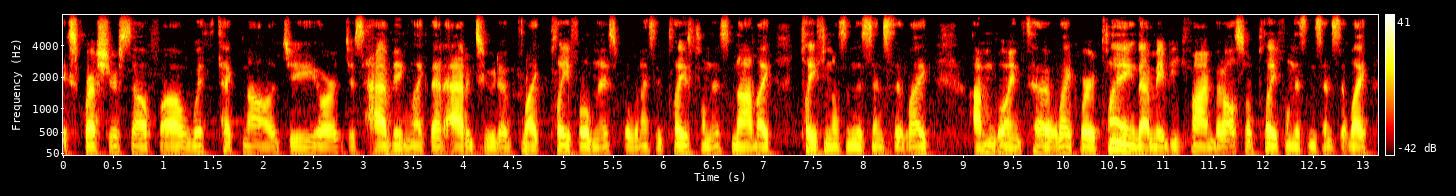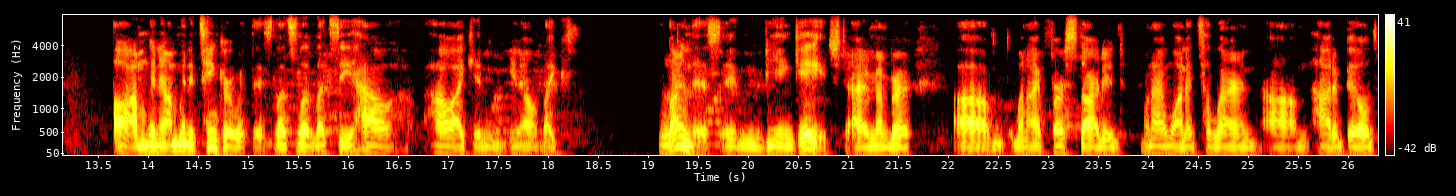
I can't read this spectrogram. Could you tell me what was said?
express yourself uh, with technology or just having like that attitude of like playfulness. But when I say playfulness, not like playfulness in the sense that like I'm going to like we're playing that may be fine, but also playfulness in the sense that like oh I'm gonna I'm gonna tinker with this. Let's let let's see how how I can you know like learn this and be engaged. I remember um, when I first started, when I wanted to learn um, how to build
